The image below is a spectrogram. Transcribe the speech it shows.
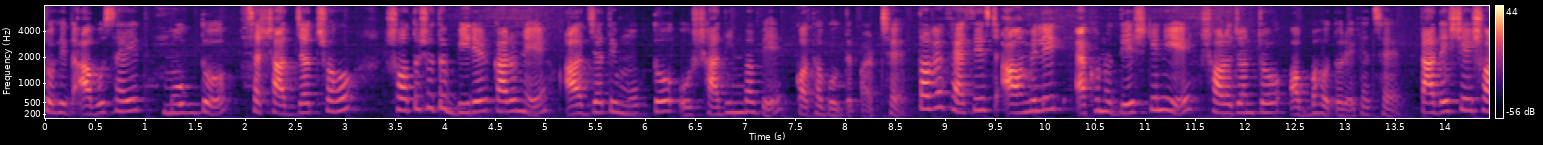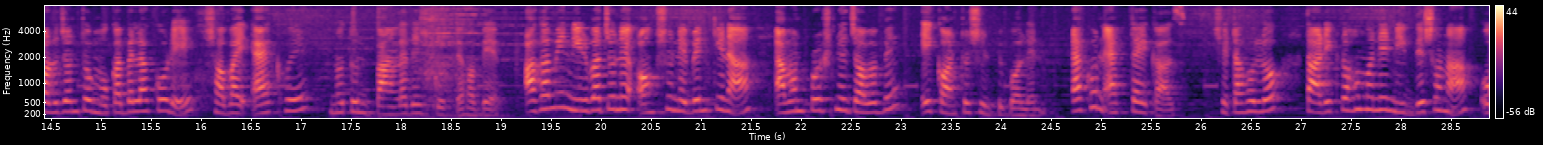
শহীদ আবু সাইদ, মুগ্ধ সাজ্জাদ সহ শত শত বীরের কারণে আজ জাতি মুক্ত ও স্বাধীনভাবে কথা বলতে পারছে। তবে ফ্যাসিস্ট আওয়ামী লীগ এখনও দেশকে নিয়ে ষড়যন্ত্র অব্যাহত রেখেছে। তাদের সেই ষড়যন্ত্র মোকাবেলা করে সবাই এক হয়ে নতুন বাংলাদেশ গড়তে হবে। আগামী নির্বাচনে অংশ নেবেন কিনা এমন প্রশ্নের জবাবে এই কণ্ঠশিল্পী বলেন, এখন একটাই কাজ, সেটা হলো তারেক রহমানের নির্দেশনা ও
